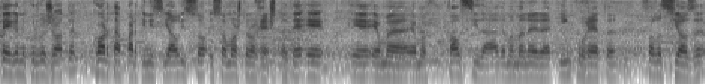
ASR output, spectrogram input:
pega na curva J, corta a parte inicial e só, e só mostra o resto. Portanto, é, é, é, uma, é uma falsidade, é uma maneira incorreta, falaciosa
